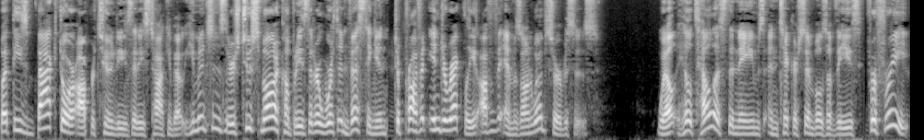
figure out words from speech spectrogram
But these backdoor opportunities that he's talking about, he mentions there's two smaller companies that are worth investing in to profit indirectly off of Amazon Web Services. Well, he'll tell us the names and ticker symbols of these for free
